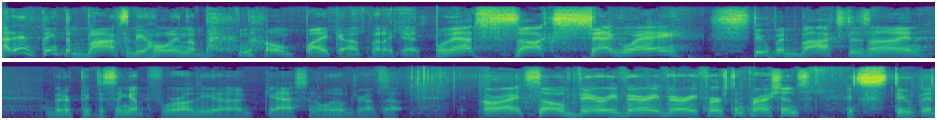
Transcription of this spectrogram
I didn't think the box would be holding the, the whole bike up, but I guess. Well, that sucks. Segway. Stupid box design. I better pick this thing up before all the uh, gas and oil drops out. All right, so very, very, very first impressions. It's stupid.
